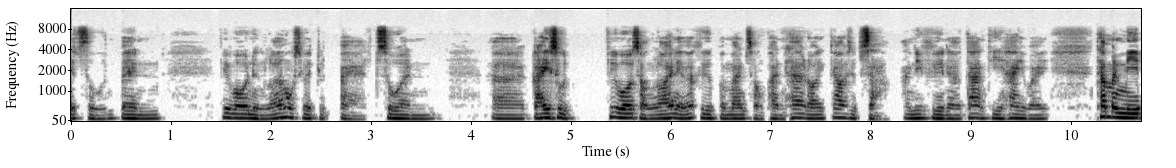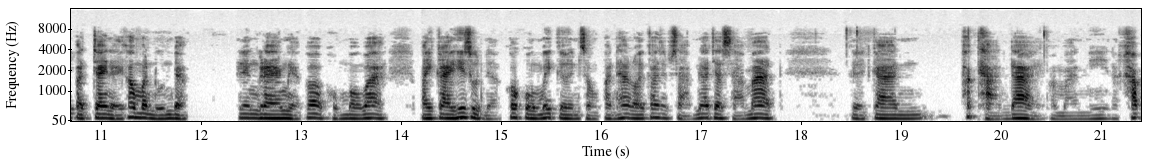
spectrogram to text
2570 เป็นฟิโบ161.8 ส่วนไกลสุดฟิโบ200 เนี่ยก็คือประมาณ 2,593 อันนี้คือแนวต้านที่ให้ไว้ ถ้ามันมีปัจจัยไหนเข้ามาหนุนแบบแรงๆ เนี่ยก็ผมมองว่าไปไกลที่สุดเนี่ยก็คงไม่เกิน 2,593 น่าจะสามารถเกิดการพักฐานได้ประมาณนี้นะครับ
